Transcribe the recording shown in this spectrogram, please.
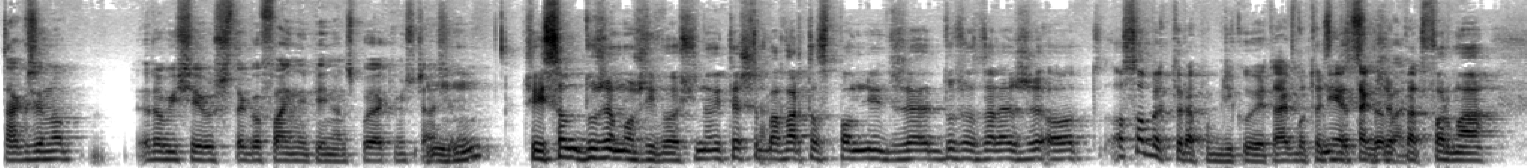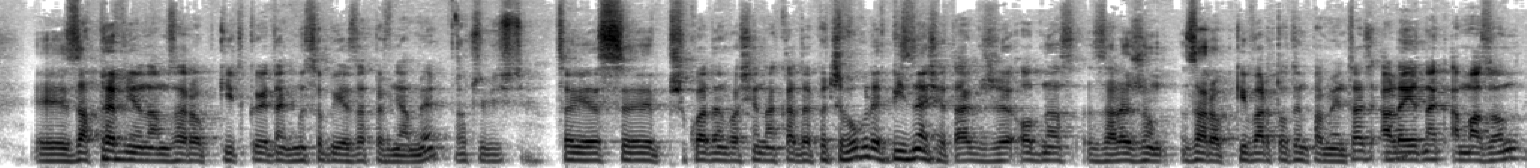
Także no, robi się już z tego fajny pieniądz po jakimś czasie. Mhm. Czyli są duże możliwości. No i też tak. chyba warto wspomnieć, że dużo zależy od osoby, która publikuje, tak? Bo to nie jest tak, że platforma y, zapewnia nam zarobki, tylko jednak my sobie je zapewniamy. Oczywiście. Co jest y, przykładem właśnie na KDP, czy w ogóle w biznesie, tak? Że od nas zależą zarobki, warto o tym pamiętać, ale jednak Amazon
